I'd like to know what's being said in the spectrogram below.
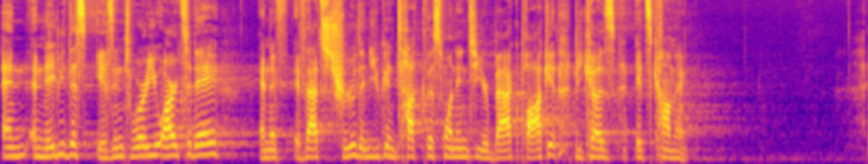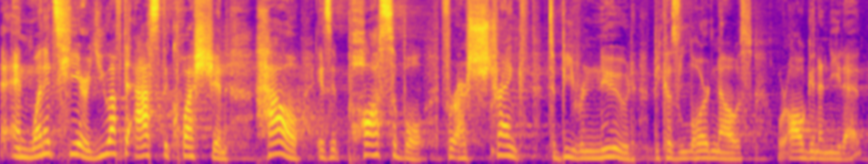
And, and maybe this isn't where you are today. And if, if that's true, then you can tuck this one into your back pocket because it's coming. And when it's here, you have to ask the question how is it possible for our strength to be renewed? Because Lord knows we're all going to need it.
